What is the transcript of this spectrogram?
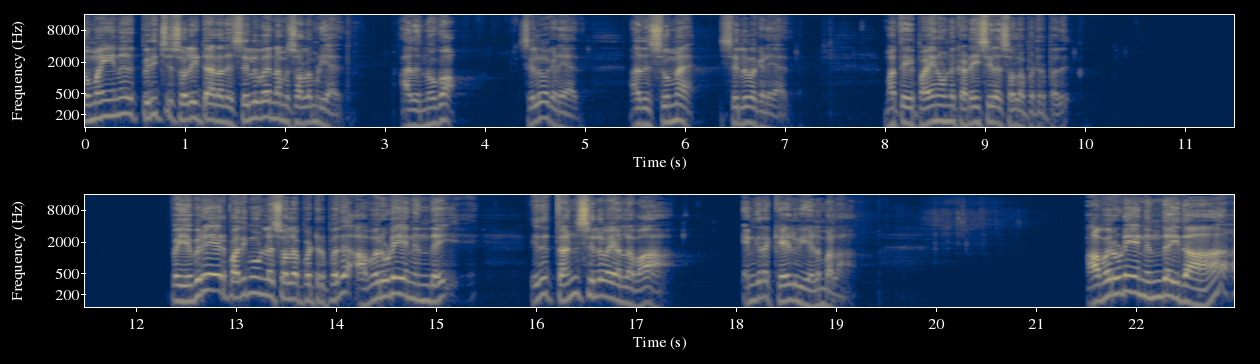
சுமைன்னு பிரித்து சொல்லிட்டார். அதை சிலுவைன்னு நம்ம சொல்ல முடியாது. அது நுகம். சிலுவை கிடையாது. அது சுமை. சிலுவை கிடையாது. மற்ற பதினொன்று கடைசியில் சொல்லப்பட்டிருப்பது. இப்போ எபிரேயர் பதிமூணில் சொல்லப்பட்டிருப்பது அவருடைய நிந்தை இது தன் சிலுவை அல்லவா? என்கிற கேள்வி எழும்பலாம். அவருடைய நிந்தை தான்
